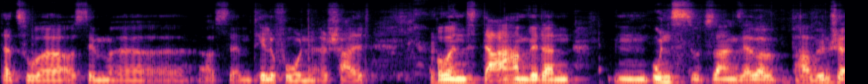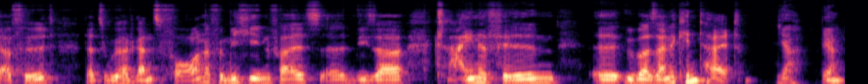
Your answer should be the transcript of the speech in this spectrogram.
dazu äh, aus, dem, äh, aus dem Telefon äh, schallt. Und da haben wir dann mh, mm, uns sozusagen selber ein paar Wünsche erfüllt. Dazu gehört ganz vorne, für mich jedenfalls, äh, dieser kleine Film äh, über seine Kindheit. Ja, ja.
